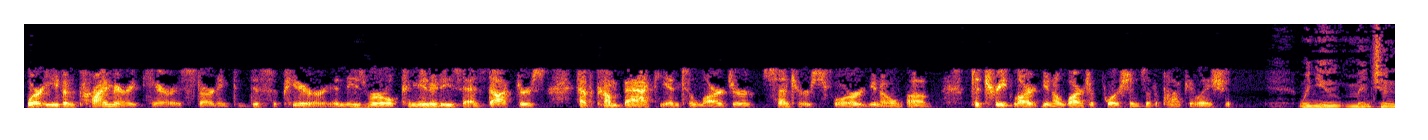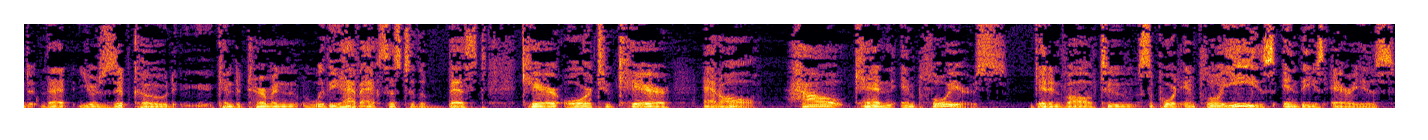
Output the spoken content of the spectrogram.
where even primary care is starting to disappear in these rural communities as doctors have come back into larger centers for, you know, uh, to treat large, you know, larger portions of the population. When you mentioned that your zip code can determine whether you have access to the best care or to care at all, how can employers get involved to support employees in these areas?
